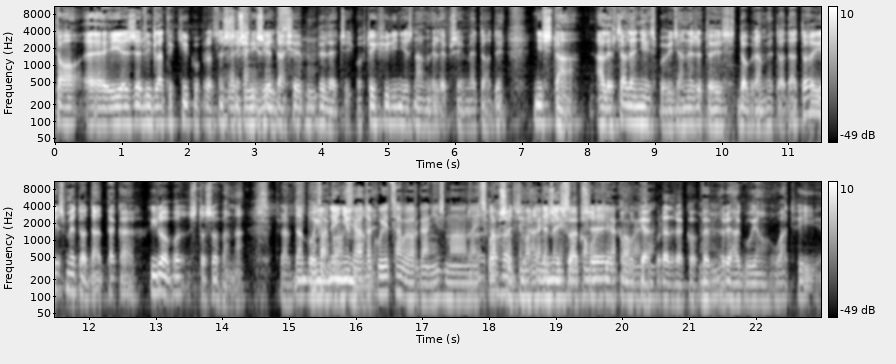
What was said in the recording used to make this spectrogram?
to e, jeżeli dla tych kilku procent szczęśliwie da się mhm. wyleczyć, bo w tej chwili nie znamy lepszej metody niż ta ale wcale nie jest powiedziane, że to jest dobra metoda. To jest metoda taka chwilowo stosowana, prawda? Bo no tak, innej bo nie się mamy. atakuje cały organizm, a no, najsłabsze w tym organizmie są komórki rakowe. komórki tak. akurat rakowe mhm. reagują łatwiej.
